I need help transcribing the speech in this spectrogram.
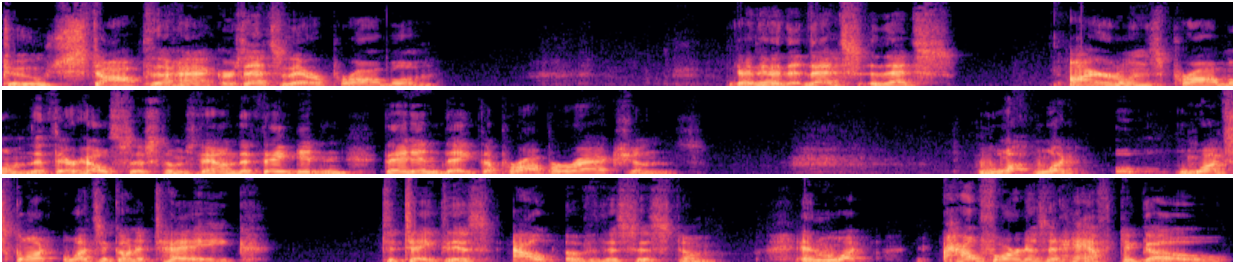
to stop the hackers. That's their problem. That's that's Ireland's problem that their health system's down, that they didn't they didn't take the proper actions. What what what's going what's it going to take to take this out of the system? And what how far does it have to go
